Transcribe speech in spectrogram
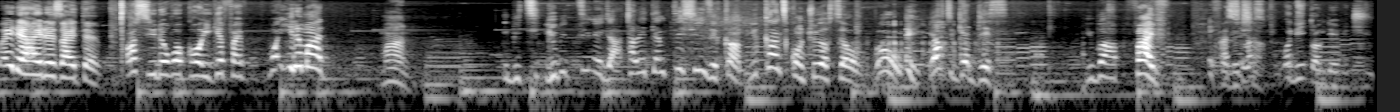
Why they hide this item? Us you the work or you get five. What you the mad? Man. You be, you be teenager. Charlie, temptations they come. You can't control yourself, bro. Hey, you have to get this. You bar five. If I sharp. what you talk, David Shoes.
